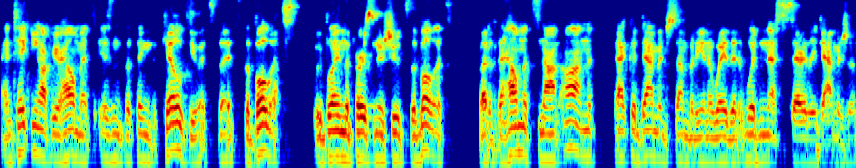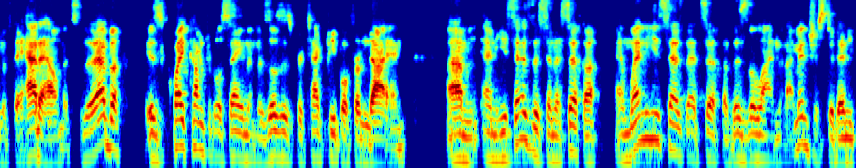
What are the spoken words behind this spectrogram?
And taking off your helmet isn't the thing that kills you, it's the, it's the bullets. We blame the person who shoots the bullets. But if the helmet's not on, that could damage somebody in a way that it wouldn't necessarily damage them if they had a helmet. So the Rebbe is quite comfortable saying that mezuzahs protect people from dying. Um, and he says this in a sikha. And when he says that sikha, this is the line that I'm interested in.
